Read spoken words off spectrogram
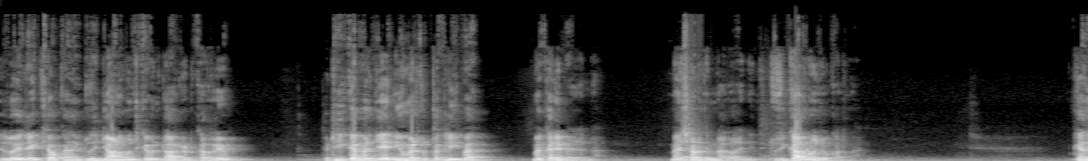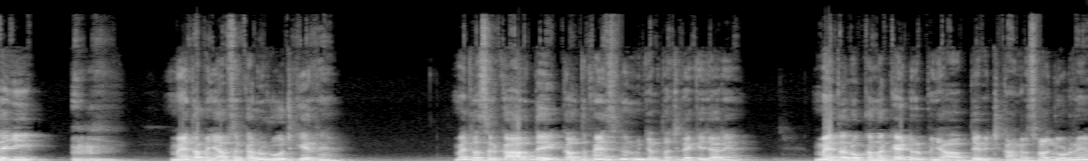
ਜਦੋਂ ਇਹ ਦੇਖਿਆ, ਉਹ ਕਹਿੰਦੇ ਵੀ ਤੁਸੀਂ ਜਾਣਬੁੱਝ ਕੇ ਮੈਨੂੰ ਟਾਰਗੇਟ ਕਰ ਰਹੇ ਹੋ। ਤੇ ਠੀਕ ਹੈ ਫਿਰ, ਜੇ ਇੰਨੀ ਮੇਰੇ ਤੋਂ ਤਕਲੀਫ ਹੈ, ਮੈਂ ਘਰੇ ਬਹਿ ਜਾਣਾ ਮੈਂ ਛੱਡ ਦਿੰਦਾ ਰਾਜਨੀਤੀ। ਤੁਸੀਂ ਕਰ ਲਓ ਜੋ ਕਰਨਾ। ਕਹਿੰਦੇ ਜੀ ਮੈਂ ਤਾਂ ਪੰਜਾਬ ਸਰਕਾਰ ਨੂੰ ਰੋਜ਼ ਘੇਰ ਰਿਹਾ। ਮੈਂ ਤਾਂ ਸਰਕਾਰ ਦੇ ਗਲਤ ਫੈਸਲਿਆਂ ਨੂੰ ਜਨਤਾ 'ਚ ਲੈ ਕੇ ਜਾ ਰਿਹਾ। ਮੈਂ ਤਾਂ ਲੋਕਾਂ ਦਾ ਕੈਡਰ ਪੰਜਾਬ ਦੇ ਵਿੱਚ ਕਾਂਗਰਸ ਨਾਲ ਜੋੜ ਰਿਹਾ।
